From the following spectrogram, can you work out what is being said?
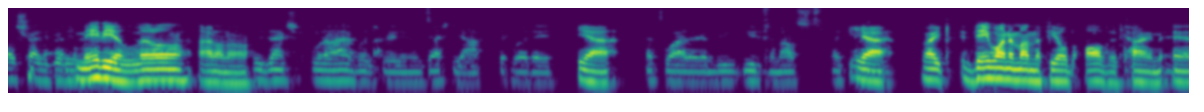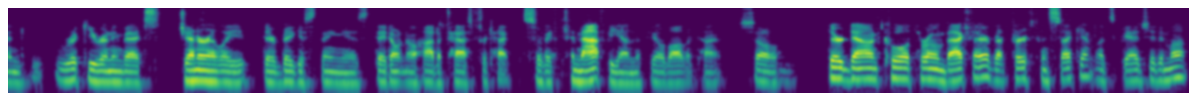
I was trying to give him Maybe a little, I don't know. It was actually what I was reading is actually the opposite, where they Yeah, that's why they're gonna be using the mouse like Yeah. Like they want him on the field all the time, and rookie running backs generally their biggest thing is they don't know how to pass protect, so they cannot be on the field all the time. So third down, cool, throw him back there, but first and second, let's gadget him up.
